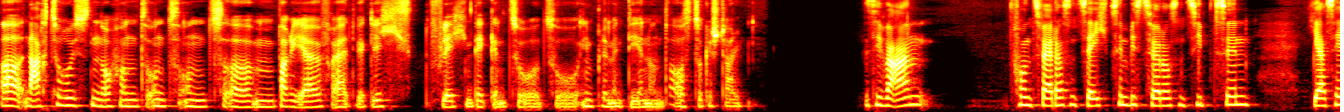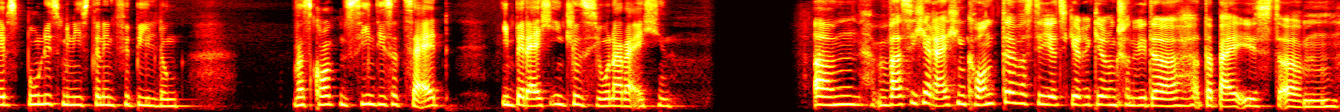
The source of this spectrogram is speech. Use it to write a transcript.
äh, nachzurüsten noch und, und, und ähm, Barrierefreiheit wirklich flächendeckend zu, zu implementieren und auszugestalten. Sie waren von 2016 bis 2017 ja selbst Bundesministerin für Bildung. Was konnten Sie in dieser Zeit im Bereich Inklusion erreichen? Ähm, was ich erreichen konnte, was die jetzige Regierung schon wieder dabei ist, ähm,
